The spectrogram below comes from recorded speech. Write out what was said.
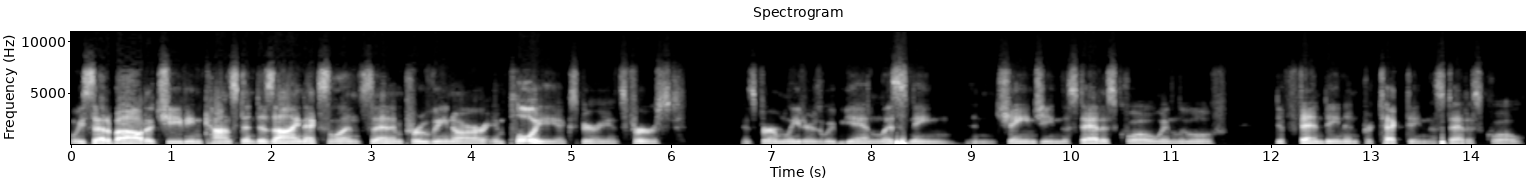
We set about achieving constant design excellence and improving our employee experience first. As firm leaders, we began listening and changing the status quo in lieu of defending and protecting the status quo.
